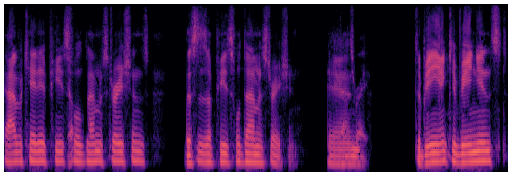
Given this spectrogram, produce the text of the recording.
advocated peaceful demonstrations. This is a peaceful demonstration, and That's right. to be inconvenienced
